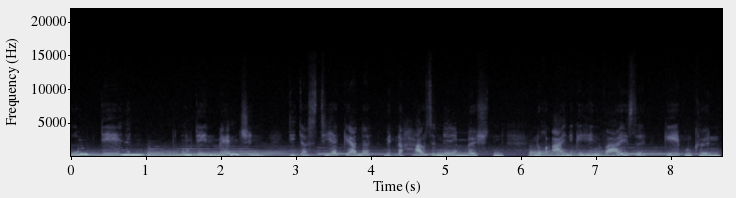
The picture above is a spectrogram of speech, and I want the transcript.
um denen, den Menschen, die das Tier gerne mit nach Hause nehmen möchten, noch einige Hinweise geben können.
